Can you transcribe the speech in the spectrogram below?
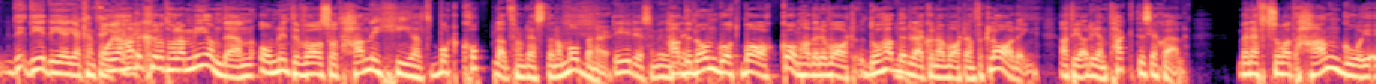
det, det är det jag kan tänka Och jag hade mig. kunnat hålla med om den om det inte var så att han är helt bortkopplad från resten av mobben här. Det är ju det som är Hade de gått bakom, hade det varit, då hade det där kunnat vara en förklaring. Att det är rent taktiska skäl. Men eftersom att han går ju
